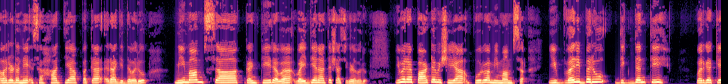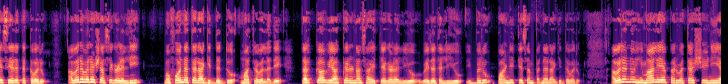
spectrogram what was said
ಅವರೊಡನೆ ಸಹಾಧ್ಯಾಪಕರಾಗಿದ್ದವರು ಮೀಮಾಂಸಾ ಕಂಠೀರವ ವೈದ್ಯನಾಥ ಶಾಸ್ತ್ರಿಗಳವರು. ಇವರ ಪಾಠ ವಿಷಯ ಪೂರ್ವ ಮೀಮಾಂಸ. ಇವರಿಬ್ಬರು ದಿಗ್ಧಂತಿ ವರ್ಗಕ್ಕೆ ಸೇರತಕ್ಕವರು. ಅವರವರ ಶಾಸ್ತ್ರಗಳಲ್ಲಿ ಮಫೋನ್ನತರಾಗಿದ್ದದ್ದು ಮಾತ್ರವಲ್ಲದೆ, ತರ್ಕ, ವ್ಯಾಕರಣ ಸಾಹಿತ್ಯಗಳಲ್ಲಿಯೂ ವೇದದಲ್ಲಿಯೂ ಇಬ್ಬರು ಪಾಂಡಿತ್ಯ ಸಂಪನ್ನರಾಗಿದ್ದವರು. ಅವರನ್ನು ಹಿಮಾಲಯ ಪರ್ವತ ಶ್ರೇಣಿಯ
